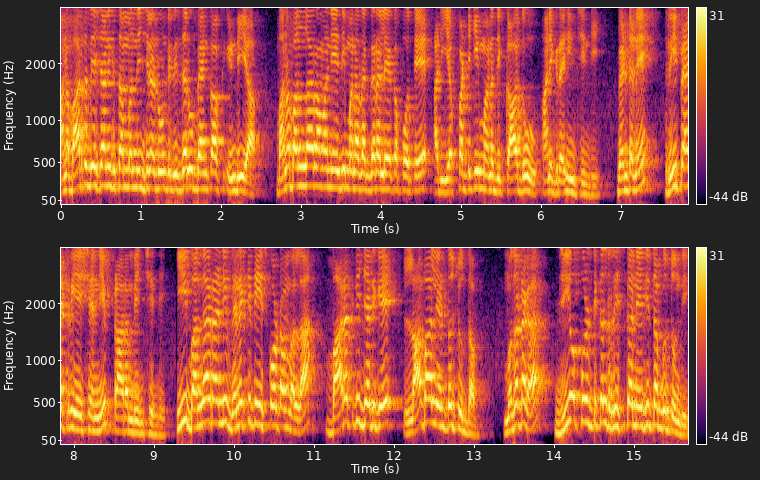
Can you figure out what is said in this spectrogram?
మన భారతదేశానికి సంబంధించినటువంటి రిజర్వ్ బ్యాంక్ ఆఫ్ ఇండియా మన బంగారం అనేది మన దగ్గర లేకపోతే అది ఎప్పటికీ మనది కాదు అని గ్రహించింది. వెంటనే రీపాట్రియేషన్ని ప్రారంభించింది. ఈ బంగారాన్ని వెనక్కి తీసుకోవడం వల్ల భారత్కి జరిగే లాభాలు ఏంటో చూద్దాం. మొదటగా జియో పొలిటికల్ రిస్క్ అనేది తగ్గుతుంది.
